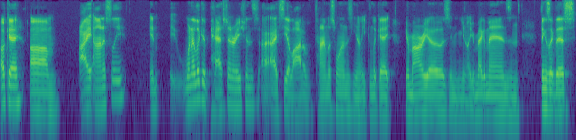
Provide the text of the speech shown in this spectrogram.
Okay. Um, I honestly, in when I look at past generations, I, I see a lot of timeless ones. You know, you can look at your Mario's and you know your Mega Man's and things like this.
